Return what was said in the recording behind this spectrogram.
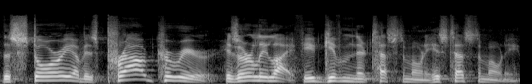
the story of his proud career, his early life. He'd give them their testimony, his testimony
